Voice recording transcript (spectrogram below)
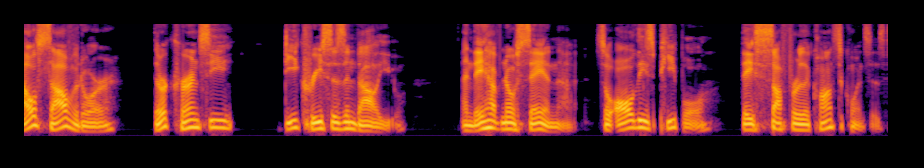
El Salvador, their currency decreases in value, and they have no say in that. So all these people, they suffer the consequences.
